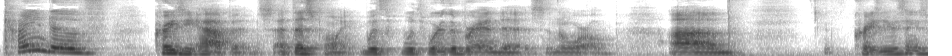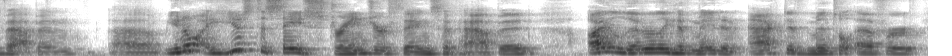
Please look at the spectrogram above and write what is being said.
kind of crazy happens at this point with, with where the brand is in the world. Um, crazier things have happened. Um, you know, I used to say stranger things have happened. I literally have made an active mental effort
